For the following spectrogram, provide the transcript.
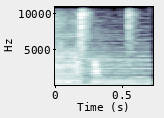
Música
